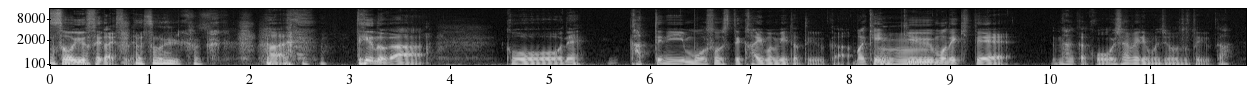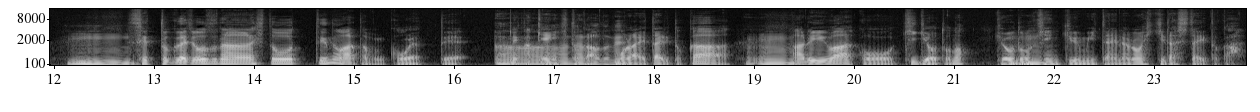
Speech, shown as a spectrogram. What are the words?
そういう世界ですね。そういう感覚はい。っていうのが、こうね、勝手に妄想して垣間見えたというか、まあ研究もできて、なんかこうおしゃべりも上手というか、うん説得が上手な人っていうのは多分こうやって、ね、あー科研費とかもらえたりとか、うんあるいはこう企業との共同研究みたいなのを引き出したりとか、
